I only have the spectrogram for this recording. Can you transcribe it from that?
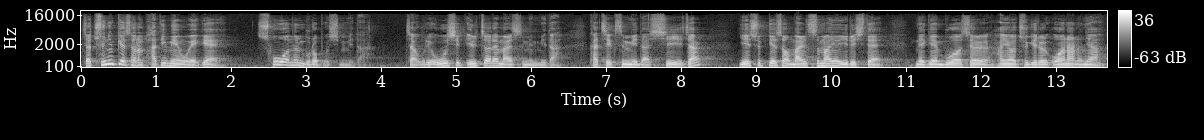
자, 주님께서는 바디메오에게 소원을 물어보십니다. 자, 우리 51절의 말씀입니다. 같이 읽습니다. 시작. 예수께서 말씀하여 이르시되 내게 무엇을 하여 주기를 원하느냐?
